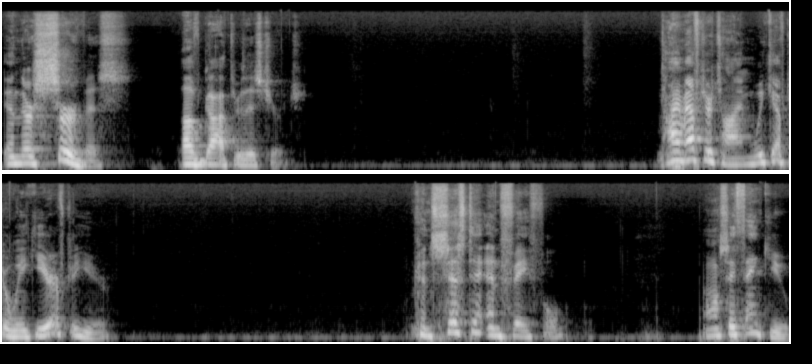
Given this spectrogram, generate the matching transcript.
in their service of God through this church. Time after time, week after week, year after year, consistent and faithful. I want to say thank you.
